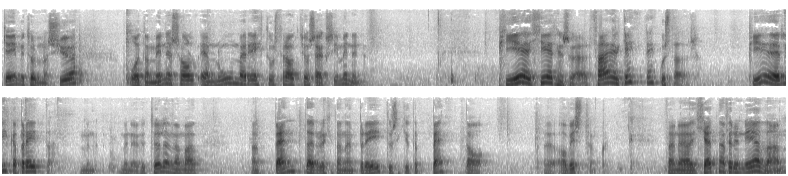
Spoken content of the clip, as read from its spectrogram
geymir töluna 7 og þetta minnishólf er númer 1036 í minninu. P hér hins vegar það er geymt einhver staðar. P er líka breyta. Munið, við töluðum um að að bendar eru ekkert annað en breytur sem geta bent á, á vistfeng. Þannig að hérna fyrir neðan,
